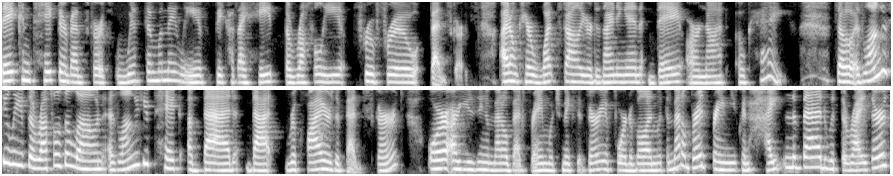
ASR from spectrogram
they can take their bed skirts with them when they leave because I hate the ruffly frou frou bed skirts. I don't care what style you're designing in, they are not okay. So, as long as you leave the ruffles alone, as long as you pick a bed that requires a bed skirt or are using a metal bed frame, which makes it very affordable. And with the metal bed frame, you can heighten the bed with the risers.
